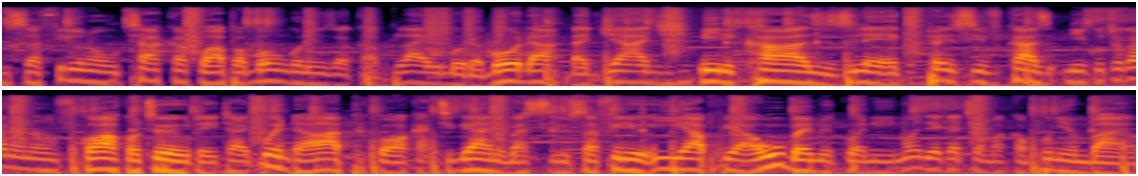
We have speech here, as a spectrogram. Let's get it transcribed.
usafiri unaotaka kwa hapa Bongo, unaweza ukaapply bodaboda, bajaji, mini cars, zile expensive cars. Ni kutokana na mfuko wako tu, utahitaji kwenda wapi kwa wakati gani. Basi usafiri, hii app ya Uber imekuwa ni moja kati ya makampuni ambayo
